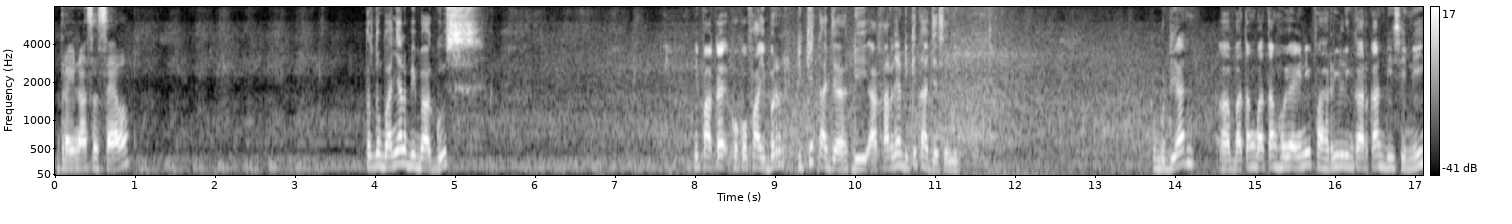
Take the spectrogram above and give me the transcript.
drainase sel. Pertumbuhannya lebih bagus. Ini pakai coco fiber dikit aja di akarnya dikit aja sini. Kemudian eh, batang-batang hoya ini Fahri lingkarkan di sini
